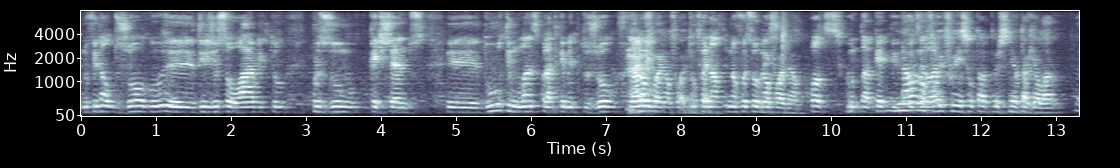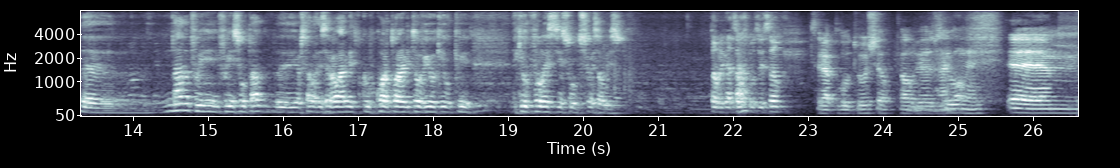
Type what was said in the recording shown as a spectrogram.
No final do jogo, eh, dirigiu-se ao árbitro, presumo, queixando-se eh, do último lance praticamente do jogo. Não, não foi, não foi. Não foi, não foi sobre não isso? Foi, não. Pode-se contar o que é que Não, não foi. Fui insultado por este senhor que está aqui ao lado. Uh, nada, fui, fui insultado. Eu estava a dizer ao árbitro que o quarto árbitro ouviu aquilo que, aquilo que falou esses insultos. Foi só isso. Muito obrigado, Sérgio Conceição. Será pelo Tuchel, talvez, não é? Possivelmente. Um,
